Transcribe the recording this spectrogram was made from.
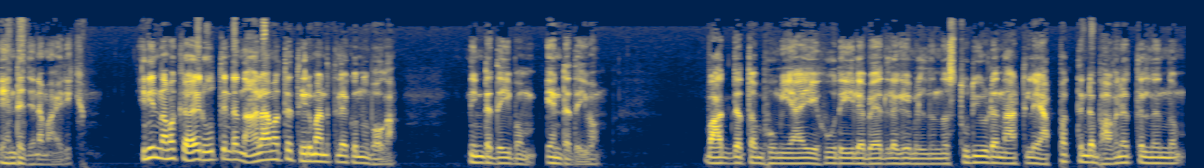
എന്റെ ജനമായിരിക്കും. ഇനി നമുക്ക് രൂത്തിന്റെ നാലാമത്തെ തീരുമാനത്തിലേക്കൊന്ന് പോകാം. നിന്റെ ദൈവം എന്റെ ദൈവം. വാഗ്ദത്ത ഭൂമിയായ യഹൂദയിലെ ബേദലഹീമിൽ നിന്ന് സ്തുതിയുടെ നാട്ടിലെ അപ്പത്തിന്റെ ഭവനത്തിൽ നിന്നും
